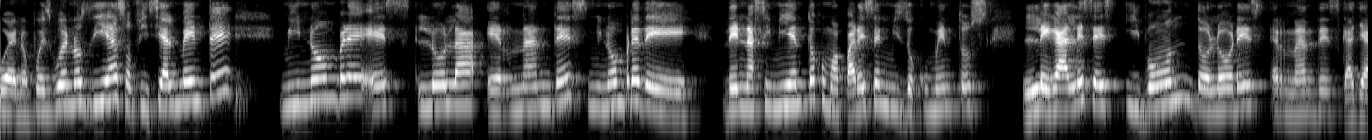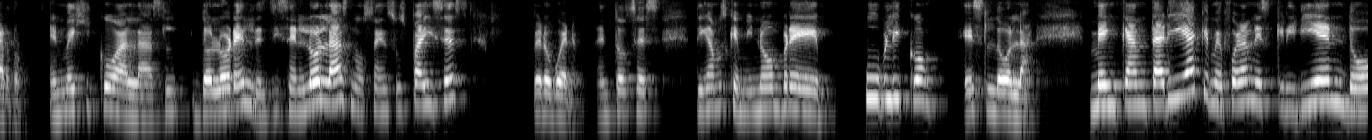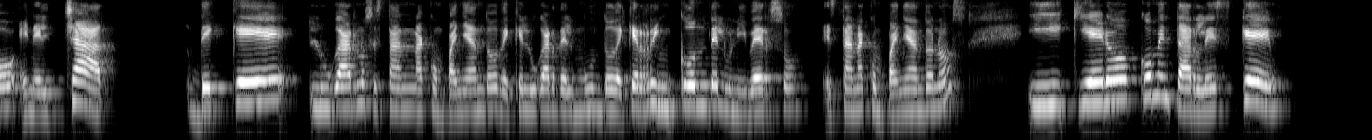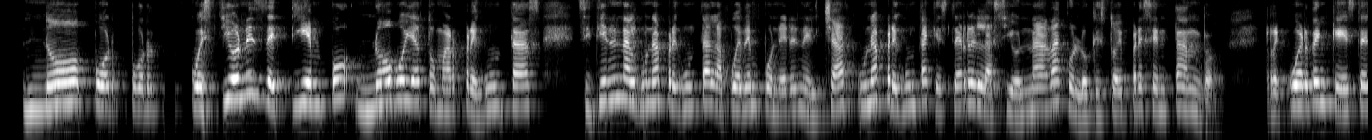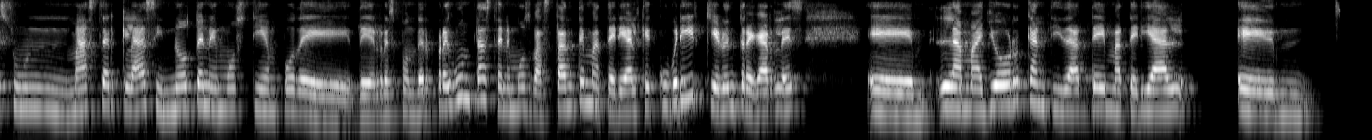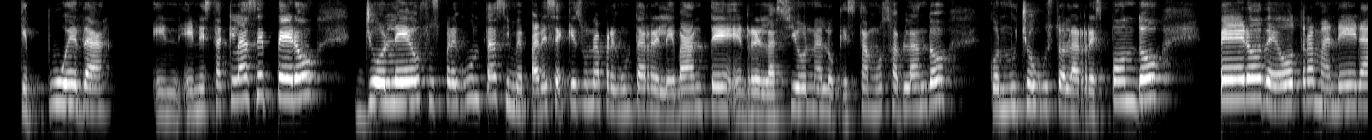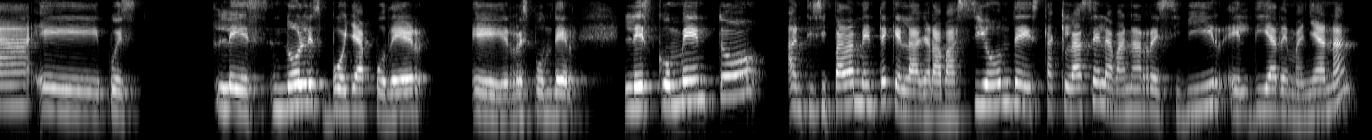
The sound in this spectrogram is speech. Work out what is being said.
Bueno, pues buenos días oficialmente. Mi nombre es Lola Hernández. Mi nombre de, de nacimiento, como aparece en mis documentos legales, es Ivonne Dolores Hernández Gallardo. En México a las Dolores les dicen Lolas, no sé en sus países, pero bueno, entonces digamos que mi nombre público es Lola. Me encantaría que me fueran escribiendo en el chat de qué lugar nos están acompañando, de qué lugar del mundo, de qué rincón del universo están acompañándonos. Y quiero comentarles que no por, por cuestiones de tiempo, no voy a tomar preguntas. Si tienen alguna pregunta, la pueden poner en el chat, una pregunta que esté relacionada con lo que estoy presentando. Recuerden que este es un masterclass y no tenemos tiempo de, de responder preguntas, tenemos bastante material que cubrir. Quiero entregarles eh, la mayor cantidad de material eh, que pueda en, en, esta clase, pero yo leo sus preguntas y me parece que es una pregunta relevante en relación a lo que estamos hablando. Con mucho gusto la respondo, pero de otra manera, eh, pues les, no les voy a poder eh, responder. Les comento anticipadamente que la grabación de esta clase la van a recibir el día de mañana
